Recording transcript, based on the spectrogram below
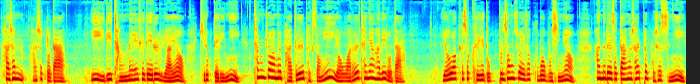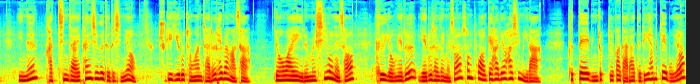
하셨, 하셨도다. 이 일이 장래의 세대를 위하여 기록되리니 창조함을 받을 백성이 여호와를 찬양하리로다. 여호와께서 그의 높은 성소에서 굽어 보시며 하늘에서 땅을 살펴보셨으니 이는 갇힌 자의 탄식을 들으시며 죽이기로 정한 자를 해방하사 여호와의 이름을 시온에서 그 영예를 예루살렘에서 선포하게 하려 하심이라. 그때의 민족들과 나라들이 함께 모여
